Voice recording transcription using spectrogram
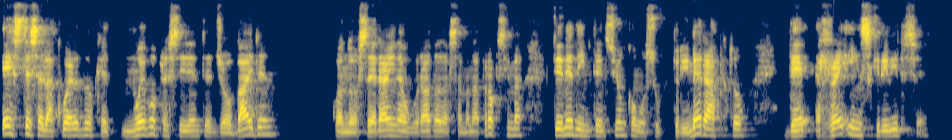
Este es el acuerdo que el nuevo presidente Joe Biden cuando será inaugurado la semana próxima, tiene de intención como su primer acto de reinscribirse,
